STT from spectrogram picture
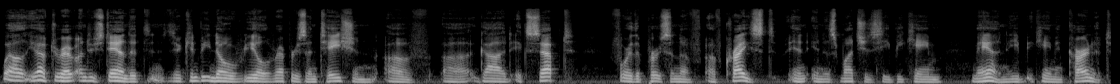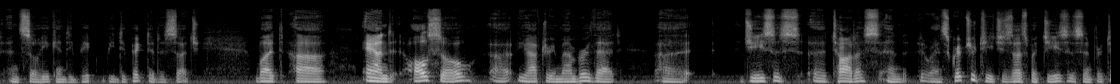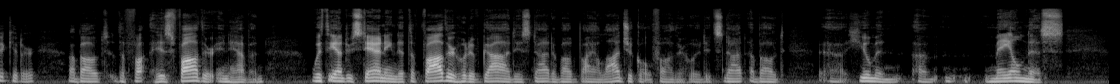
Well, you have to understand that there can be no real representation of uh, God except for the person of, of Christ, in, in as much as he became man, he became incarnate, and so he can depict, be depicted as such. But uh, and also, uh, you have to remember that uh, Jesus uh, taught us, and, and Scripture teaches us, but Jesus in particular, about the, his Father in heaven with the understanding that the fatherhood of God is not about biological fatherhood, it's not about uh, human um, maleness,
